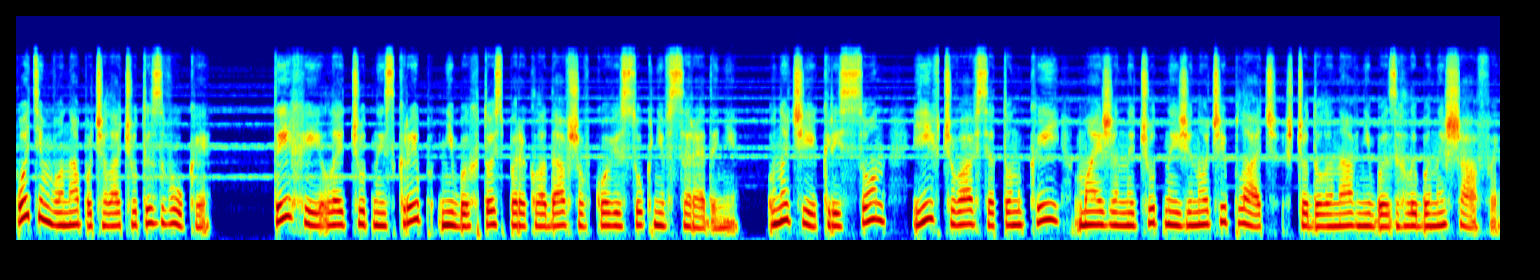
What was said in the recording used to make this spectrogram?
Потім вона почала чути звуки тихий, ледь чутний скрип, ніби хтось перекладав шовкові сукні всередині. Вночі крізь сон їй вчувався тонкий, майже нечутний жіночий плач, що долинав ніби з глибини шафи.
